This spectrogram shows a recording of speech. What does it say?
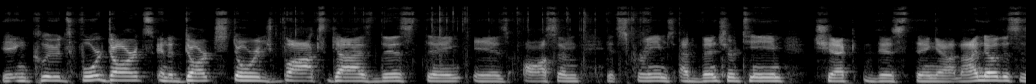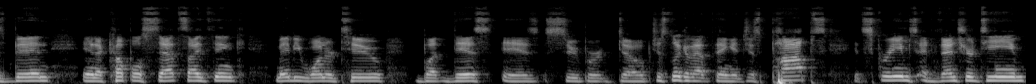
It includes four darts and a dart storage box. Guys, this thing is awesome. It screams adventure team. Check this thing out. Now, I know this has been in a couple sets, I think, maybe one or two, but this is super dope. Just look at that thing. It just pops. It screams adventure team.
